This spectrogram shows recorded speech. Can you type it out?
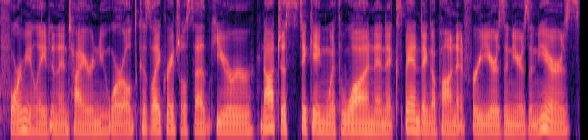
formulate an entire new world? Because like rachel said you're not just sticking with one and expanding upon it for years and years and years.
